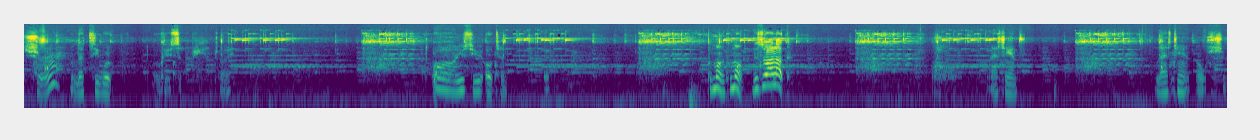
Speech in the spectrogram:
Sure. Let's see what. Okay, celery. Try. Oh, are you serious? Oh, 10. Okay. Come on, come on. This is our luck. Last chance. Last chance. Oh, shoot.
